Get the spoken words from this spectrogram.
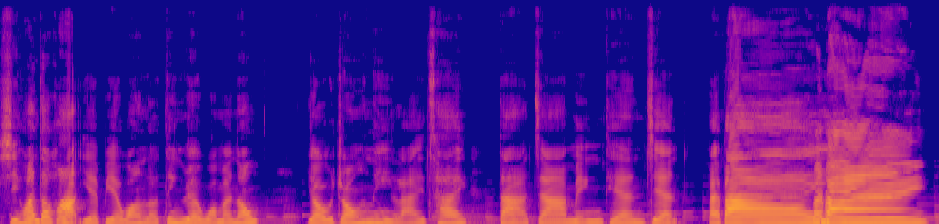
喜欢的话，也别忘了订阅我们哦！有种你来猜，大家明天见，拜拜，拜拜。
